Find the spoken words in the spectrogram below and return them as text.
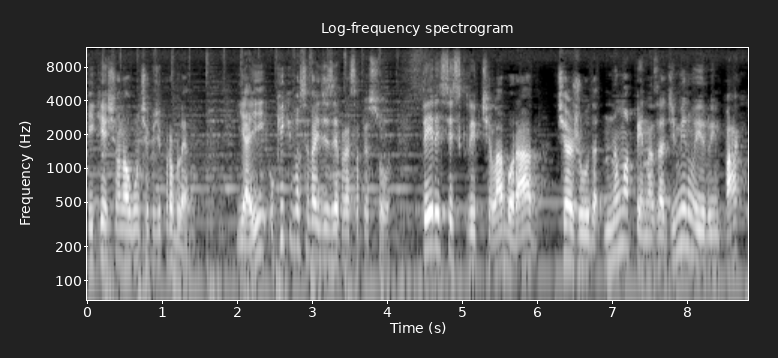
e questiona algum tipo de problema. E aí, o que, que você vai dizer para essa pessoa? Ter esse script elaborado te ajuda não apenas a diminuir o impacto,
